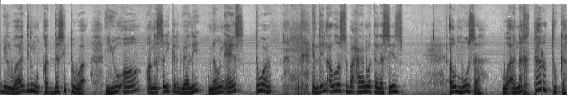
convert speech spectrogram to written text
بِالْوَادِ الْمُقَدَّسِ تُوَى You are on a sacred valley known as Tuwa. And then Allah subhanahu wa ta'ala says, O Musa, وَأَنَا اخْتَرْتُكَ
